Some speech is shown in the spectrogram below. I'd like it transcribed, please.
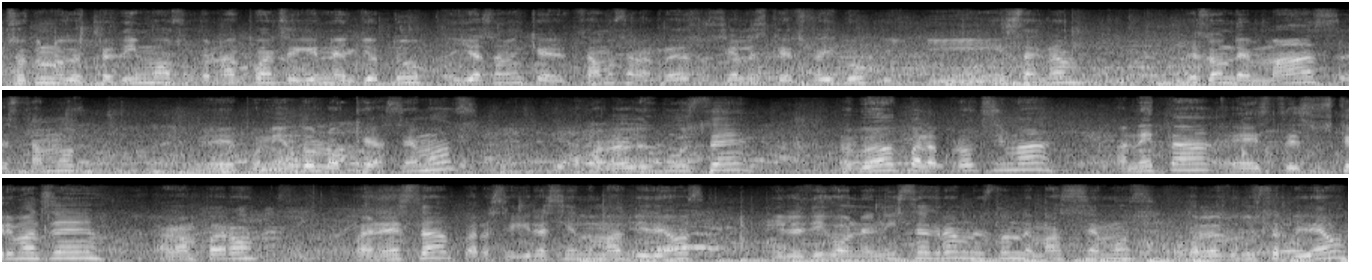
Nosotros nos despedimos. Ojalá nos puedan seguir en el YouTube. Ya saben que estamos en las redes sociales que es Facebook y, Instagram. Es donde más estamos eh, poniendo lo que hacemos. Ojalá les guste. Nos vemos para la próxima. La neta, este, suscríbanse, hagan paro para esta, para seguir haciendo más videos. Y les digo, en Instagram es donde más hacemos. Ojalá les guste el video.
